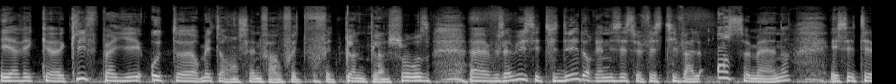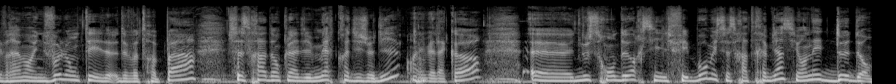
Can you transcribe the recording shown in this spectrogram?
et avec euh, Cliff Paillet, auteur, metteur en scène. Enfin, vous faites, vous faites plein de plein de choses. Euh, vous avez eu cette idée d'organiser ce festival en semaine et c'était vraiment une volonté de, de votre part. Ce sera donc lundi, mercredi, jeudi. On est bien d'accord. Euh, nous serons dehors s'il fait beau, mais ce sera très bien si on est dedans.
